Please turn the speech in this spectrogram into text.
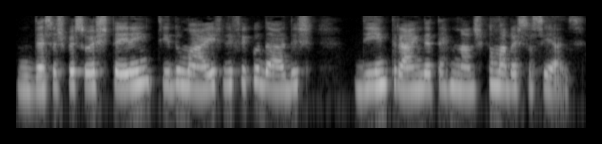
dessas pessoas terem tido mais dificuldades de entrar em determinadas camadas sociais.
